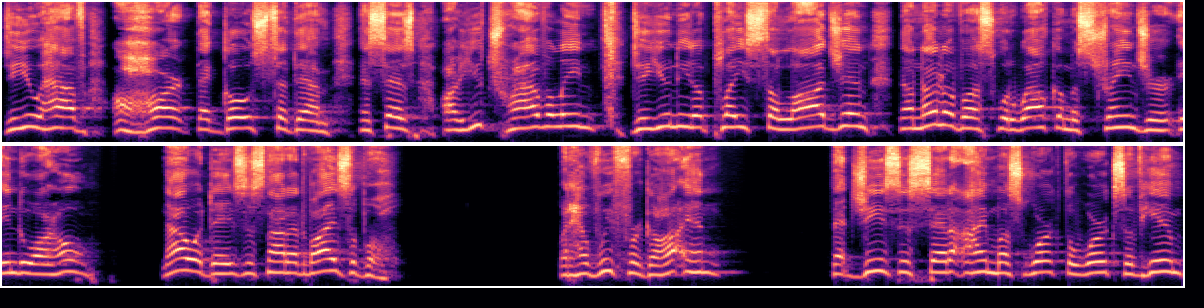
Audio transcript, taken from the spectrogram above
do you have a heart that goes to them and says, are you traveling? Do you need a place to lodge in? Now, none of us would welcome a stranger into our home. Nowadays, it's not advisable. But have we forgotten that Jesus said, I must work the works of him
